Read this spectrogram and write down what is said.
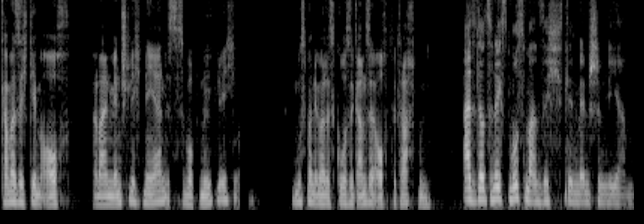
kann man sich dem auch rein menschlich nähern? Ist das überhaupt möglich? muss man immer das große Ganze auch betrachten. Also ich glaube, zunächst muss man sich den Menschen nähern.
